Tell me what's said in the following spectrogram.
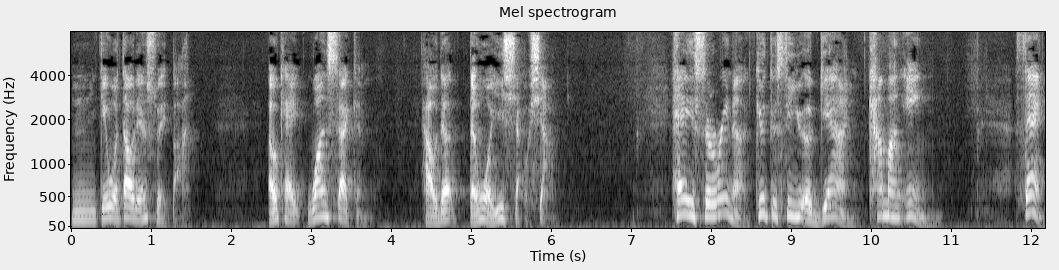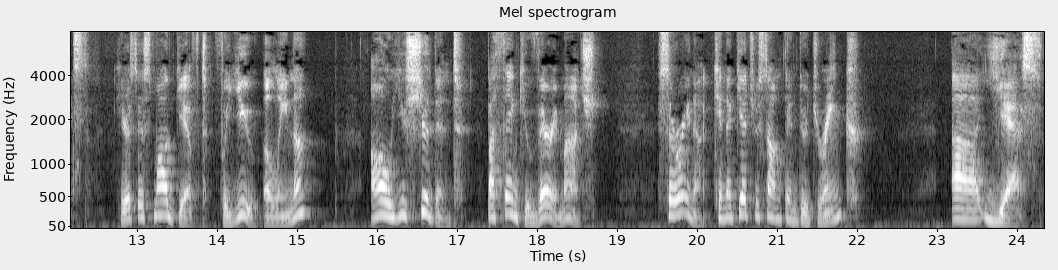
嗯，给我倒点水吧。OK，one second。好的，等我一小下。Hey Serena，good to see you again. Come on in. Thanks. Here's a small gift for you, Alina. Oh, you shouldn't. But thank you very much. Serena, can I get you something to drink? Uh, yes.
